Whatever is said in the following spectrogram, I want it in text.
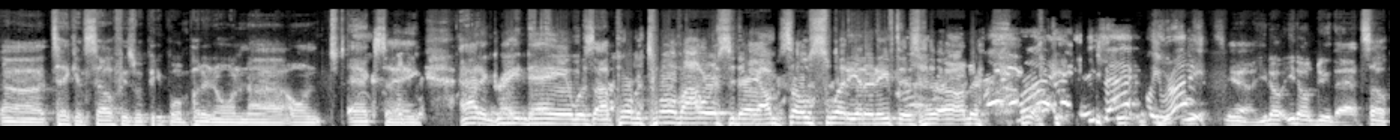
uh, taking selfies with people and put it on uh, on X saying, "I had a great day. It was I poured for twelve hours today. I'm so sweaty underneath this." Uh, right, exactly right. Yeah, you don't you don't do that. So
